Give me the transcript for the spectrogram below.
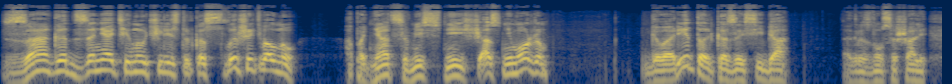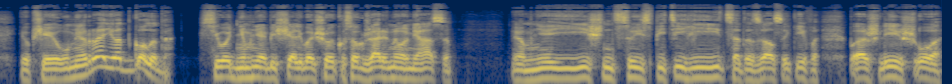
за год занятий научились только слышать волну, а подняться вместе с ней сейчас не можем. Говори только за себя, — огрызнулся Шали, — и вообще я умираю от голода. Сегодня мне обещали большой кусок жареного мяса. — А мне яичницу из пяти яиц, — отозвался Кифа. — Пошли, Шуа,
